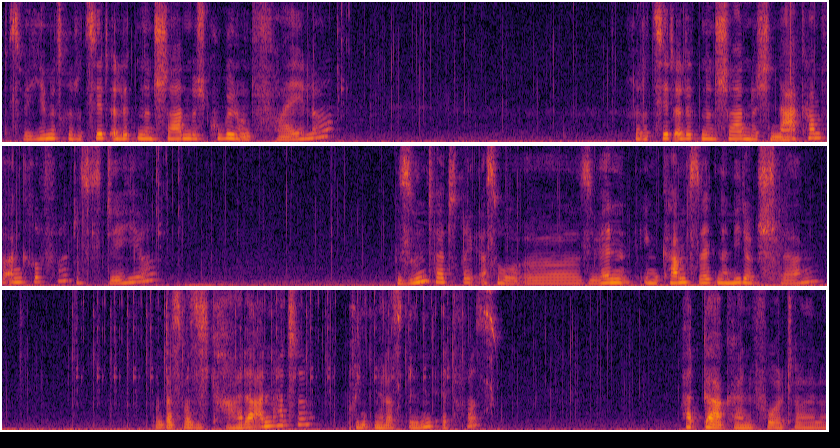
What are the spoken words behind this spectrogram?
Dass wir hiermit reduziert erlittenen Schaden durch Kugeln und Pfeile. Reduziert erlittenen Schaden durch Nahkampfangriffe. Das ist der hier. Gesundheit... Achso, äh, sie werden im Kampf seltener niedergeschlagen. Und das, was ich gerade anhatte, bringt mir das irgendetwas? Hat gar keine Vorteile.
